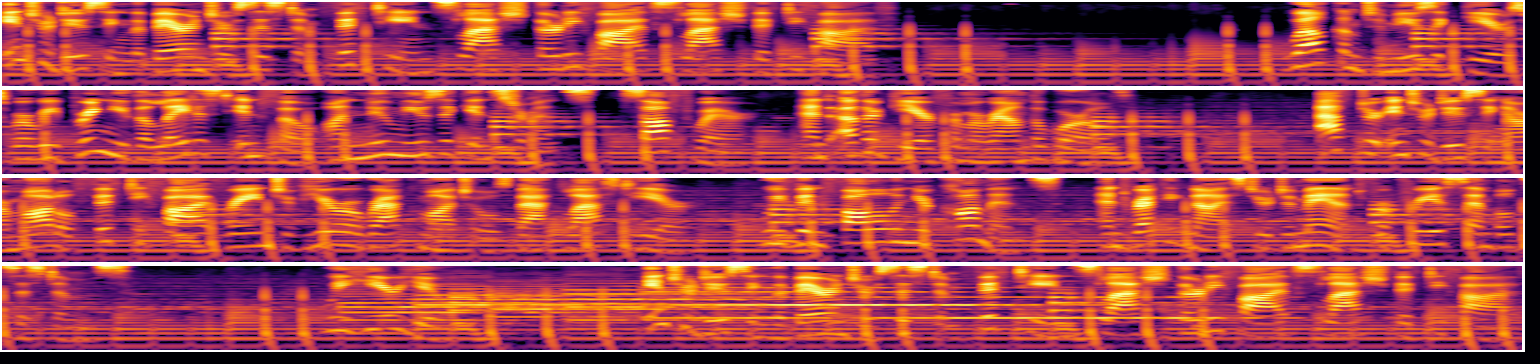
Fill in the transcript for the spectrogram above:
Introducing the Behringer System 15/35/55. Welcome to Music Gears where we bring you the latest info on new music instruments, software, and other gear from around the world. After introducing our Model 55 range of Eurorack modules back last year, we've been following your comments and recognized your demand for pre-assembled systems. We hear you. Introducing the Behringer System 15/35/55.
